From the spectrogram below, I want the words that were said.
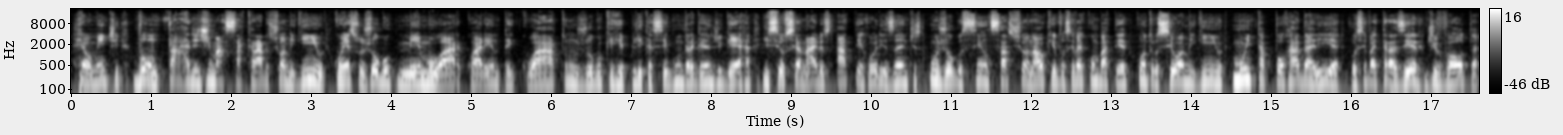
realmente vontade de massacrar o seu amiguinho. Conheça o jogo Memoir 44, um jogo que replica a Segunda Grande Guerra e seus cenários aterrorizantes. Um jogo sensacional que você vai combater contra o seu amiguinho, muita porradaria. Você vai trazer de volta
